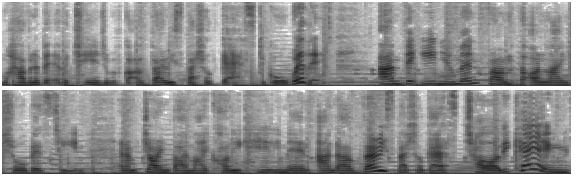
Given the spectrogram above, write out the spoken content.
We're having a bit of a change and we've got a very special guest to go with it. I'm Vicky Newman from the online showbiz team, and I'm joined by my colleague Hayley Min and our very special guest Charlie King.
